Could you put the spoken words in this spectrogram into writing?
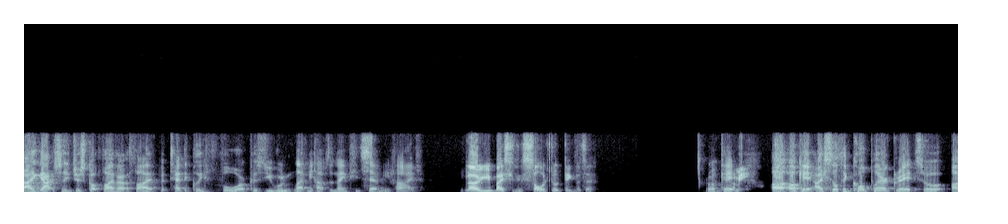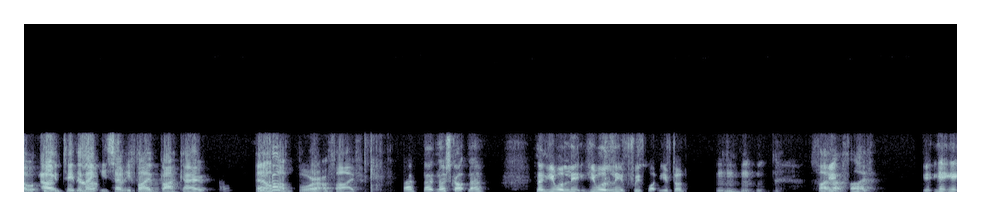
I actually just got five out of five, but technically four because you wouldn't let me have the 1975. No, you basically sold your dignity. Okay. I mean- uh, okay, I still think Coldplay are great, so I No, you can take the no. 1975 back out, and Okay. I'll have four out of five. No, no, no, Scott, no. No, you will li- you will live with what you've done. five You- out of five. You, you,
